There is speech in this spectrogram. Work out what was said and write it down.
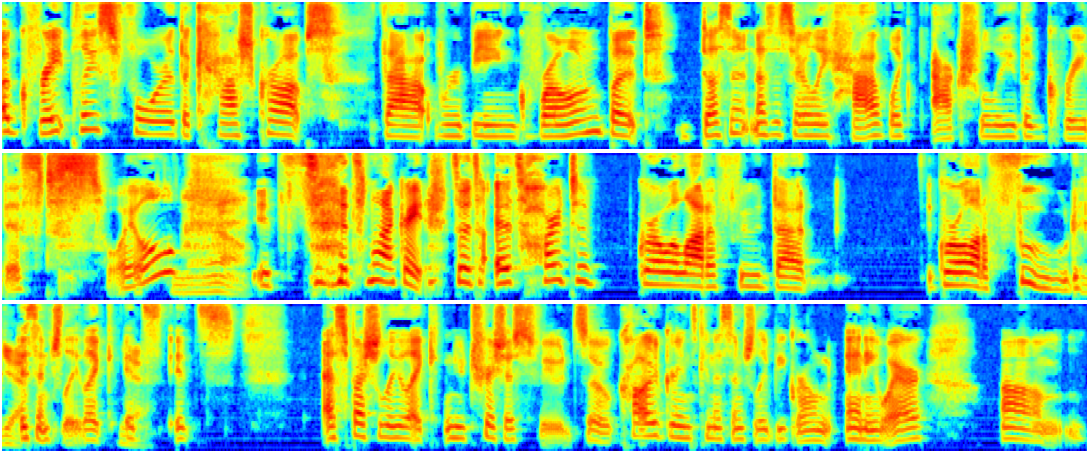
a great place for the cash crops that were being grown, but doesn't necessarily have like actually the greatest soil. No. It's, it's not great. So it's, it's hard to grow a lot of food that grow a lot of food Yeah. essentially. Like it's, it's, especially like nutritious food. So collard greens can essentially be grown anywhere. Um,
